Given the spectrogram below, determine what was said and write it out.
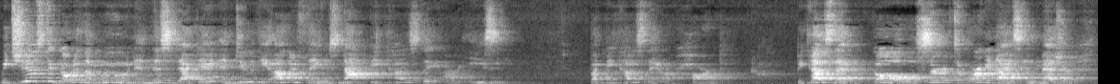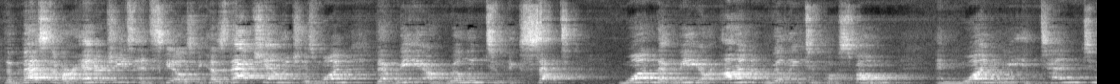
We choose to go to the moon in this decade and do the other things not because they are easy, but because they are hard. Because that goal will serve to organize and measure the best of our energies and skills, because that challenge is one that we are willing to accept, one that we are unwilling to postpone, and one we intend to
